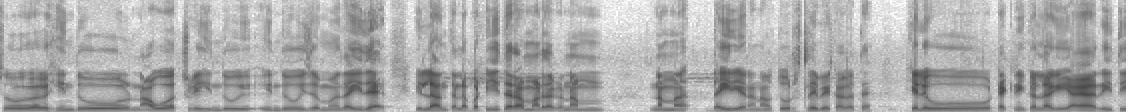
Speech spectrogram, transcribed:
ಸೊ ಹಿಂದೂ, ನಾವು ಆ್ಯಕ್ಚುಲಿ ಹಿಂದೂ, ಹಿಂದೂಯಿಸಮದ ಇದೆ, ಇಲ್ಲ ಅಂತಲ್ಲ. ಬಟ್ ಈ ಥರ ಮಾಡಿದಾಗ ನಮ್ಮ ನಮ್ಮ ಧೈರ್ಯನ ನಾವು ತೋರಿಸ್ಲೇಬೇಕಾಗತ್ತೆ. ಕೆಲವು ಟೆಕ್ನಿಕಲ್ಲಾಗಿ ಯಾವ ಯಾವ ರೀತಿ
